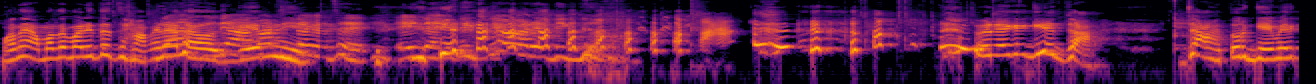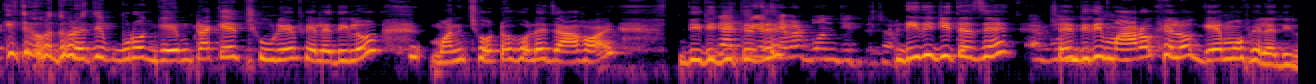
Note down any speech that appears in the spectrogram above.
মানে আমাদের বাড়িতে ঝামেলা না গেম নিয়ে। রেখে গিয়ে যা। যা তোর গেমের কিছু ধরেছি পুরো গেমটাকে ছুঁড়ে ফেলে দিল। মানে ছোট হলে যা হয় দিদি জিতেছে। দিদি জিতেছে সেই দিদি মারও খেলো গেমও ফেলে দিল।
